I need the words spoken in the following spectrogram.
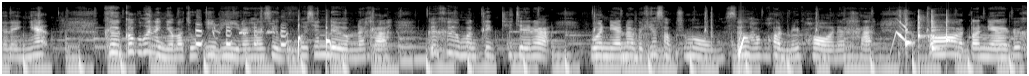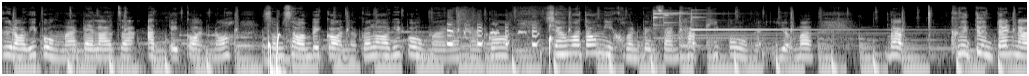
อะไรเงี้ยคือก็พูดอย่างเงี้ยมาทุก EP นะคะเสียงกูก็เช่นเดิมนะคะก คือมันติดที่เจนอะวันนี้นอนไปแค่ 2 ชั่วโมง ซึ่งพักผ่อนไม่พอนะคะ ก็ตอนนี้ก็คือรอพี่โป่งมาแต่เราจะอัดไปก่อนเนาะซ้อมๆไปก่อนแล้วก็รอพี่โป่งมานะคะ ก็เชื่อว่าต้องมีคนเป็นแฟนคลับพี่โป่งอะเยอะมาก แบบคือตื่นเต้นนะ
